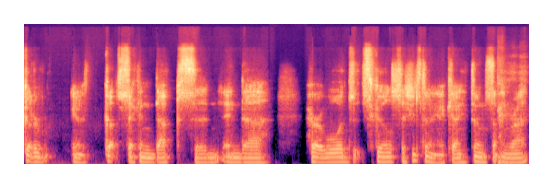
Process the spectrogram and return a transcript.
got a you know got second dux and and uh, her awards at school, so she's doing okay, doing something right.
